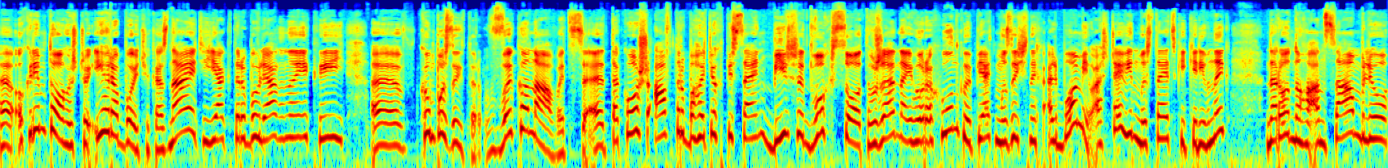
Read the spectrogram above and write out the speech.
е, окрім того, що Ігора Бойчука знають як теребовлянина, який композитор, виконавець, також автор багатьох пісень, більше 200 вже на його рахунку, і 5 музичних альбомів. А ще він мистецький керівник народного ансамблю.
